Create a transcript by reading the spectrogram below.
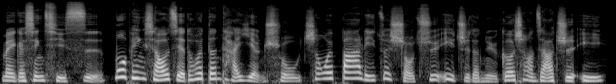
每个星期四，莫平小姐都会登台演出，成为巴黎最首屈一指的女歌唱家之一。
